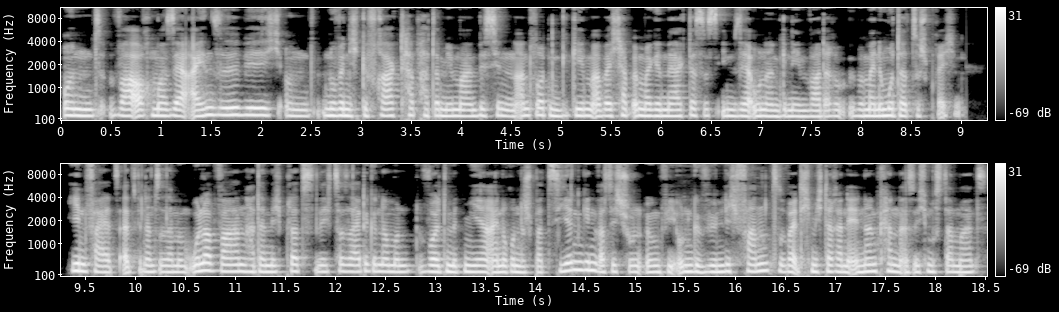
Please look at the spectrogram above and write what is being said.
und war auch mal sehr einsilbig und nur wenn ich gefragt habe, hat er mir mal ein bisschen Antworten gegeben, aber ich habe immer gemerkt, dass es ihm sehr unangenehm war, darüber über meine Mutter zu sprechen. Jedenfalls, als wir dann zusammen im Urlaub waren, hat er mich plötzlich zur Seite genommen und wollte mit mir eine Runde spazieren gehen, was ich schon irgendwie ungewöhnlich fand, soweit ich mich daran erinnern kann. Also ich muss damals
